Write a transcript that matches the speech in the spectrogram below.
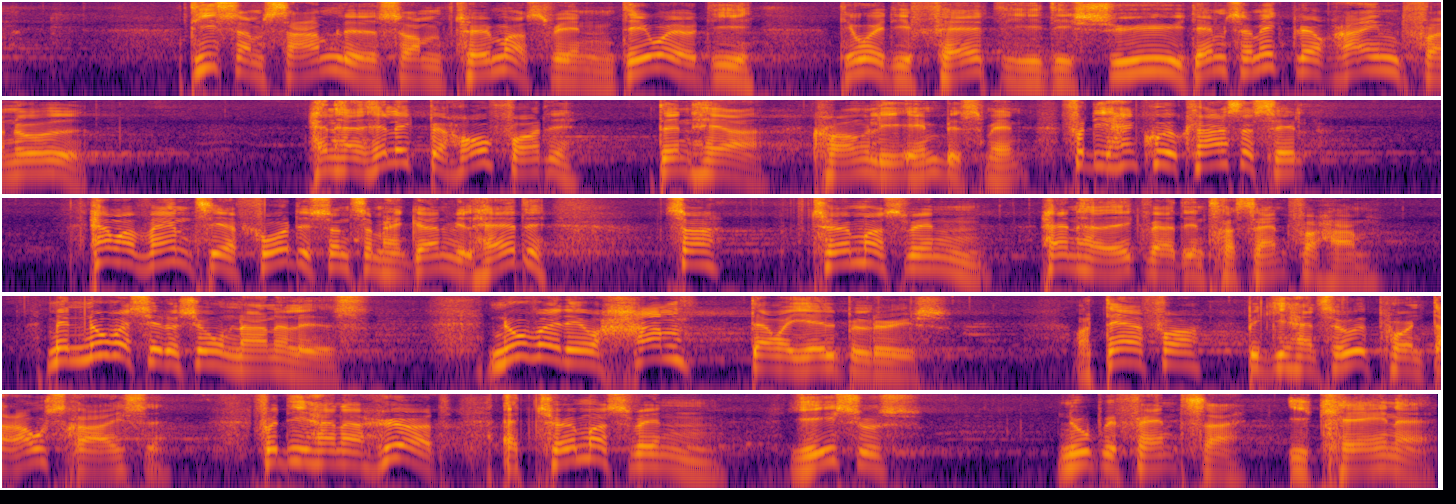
De, som samlede som tømmersvinden, det var jo de, det var de fattige, de syge, dem, som ikke blev regnet for noget. Han havde heller ikke behov for det, den her kongelige embedsmand, fordi han kunne jo klare sig selv. Han var vant til at få det, sådan som han gerne ville have det. Så tømmersvinden, han havde ikke været interessant for ham. Men nu var situationen anderledes. Nu var det jo ham, der var hjælpeløs. Og derfor begiver han sig ud på en dagsrejse – fordi han har hørt, at tømmersvenden Jesus nu befandt sig i Kana.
